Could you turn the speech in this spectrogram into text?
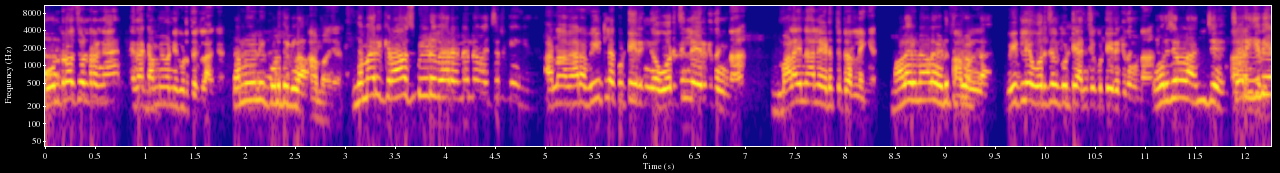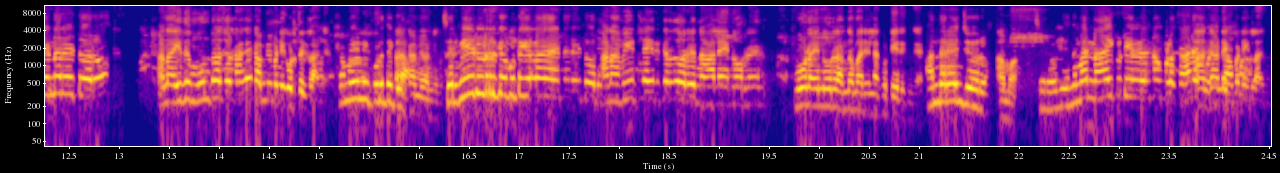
மூணு ரூபா சொல்றாங்க. ஏதாவது கம்மி பண்ணி கொடுத்துக்கலாங்க. கம்மி பண்ணி கொடுத்துக்கலாம். ஆமாங்க. இந்த மாதிரி கிராஸ் பீடு வேற என்னென்ன வச்சிருக்கீங்க? ஆனா வேற வீட்ல குட்டி இருக்குங்க. ஒரிஜினல் இருக்குதுங்கண்ணா. மழைனால எடுத்துட்டு வரலைங்க. மழைனால எடுத்துட்டு வரல. வீட்லயே ஒரிஜினல் குட்டி அஞ்சு குட்டி இருக்குதுங்கண்ணா. ஒரிஜினல் அஞ்சு. சரி இது என்ன ரேட் வரும்? ஆனா இது மூணு ரூபா சொல்றாங்க. கம்மி பண்ணி கொடுத்துக்கலாங்க. கம்மி பண்ணி கொடுத்துக்கலாம். கம்மி பண்ணி சரி வீட்டுல இருக்க குட்டிகள்லாம் என்ன ரேட் வரும்? ஆனா வீட்ல இருக்கிறது ஒரு நாலு ஐநூறு மூணு ஐநூறு அந்த மாதிரி எல்லாம் குட்டி இருக்குங்க. அந்த ரேஞ்ச் வரும். ஆமா. சரி ஓகே இந்த மாதிரி நாய்க்குட்டிகள் என்ன உங்களை கான்டாக்ட் பண்ணிக்கலாங்க.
